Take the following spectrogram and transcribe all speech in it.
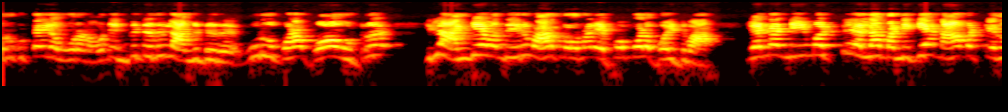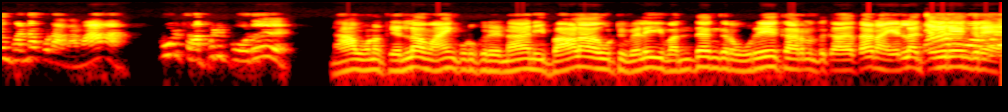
ஒரு குட்டையில ஊறணும். ஒண்ணு இங்கிட்டு இரு அங்கிட்டு ஊருக்கு போனா போக விட்டுரு இல்ல அங்கேயே வந்து இரு வாரத்துல ஒரு நாள் எப்பவும் போல போயிட்டு வா. ஏன்னா நீ மட்டும் மட்டும் எதுவும் பண்ணக்கூடாதாமா ரூல்ஸ் அப்படி போடு. நான் உனக்கு எல்லாம் வாங்கி கொடுக்குறேன்னா நீ பாலா விட்டு விலகி வந்தங்கிற ஒரே காரணத்துக்காக தான் நான் எல்லாம் செய்யறேங்கிறேன்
